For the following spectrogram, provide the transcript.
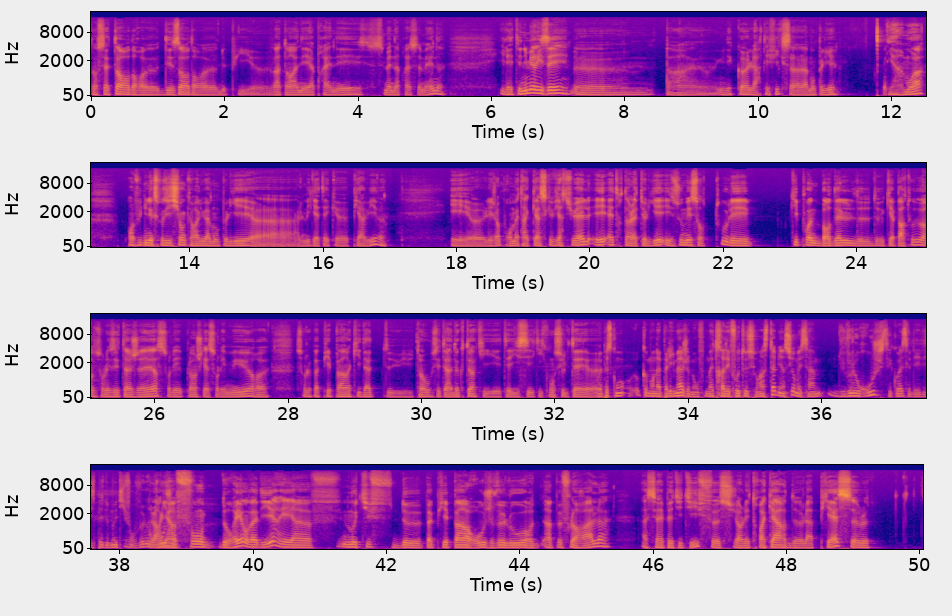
dans cet ordre, euh, désordre, depuis euh, 20 ans, année après année, semaine après semaine. Il a été numérisé par un- une école Artefix à, Montpellier il y a un mois, en vue d'une exposition qui aura lieu à Montpellier à la médiathèque Pierre Vive. Et euh, les gens pourront mettre un casque virtuel et être dans l'atelier et zoomer sur tous les petits points de bordel de, de- qu'il y a partout, hein, sur les étagères, sur les planches qu'il y a sur les murs, euh, sur le papier peint qui date du temps où c'était un docteur qui était ici, qui consultait. euh, Ouais, parce qu'on, comme on n'a pas l'image, mais on mettra des photos sur Insta, bien sûr, mais c'est un- du velours rouge. C'est quoi? C'est des, espèces de motifs en velours Alors rouge il y a un fond doré, on va dire, et un motif de papier peint rouge velours un peu floral, assez répétitif, euh, sur les trois quarts de la pièce. Le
